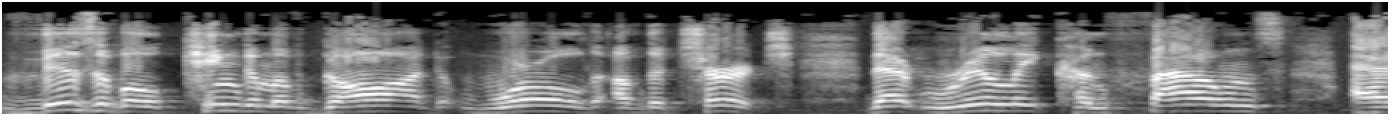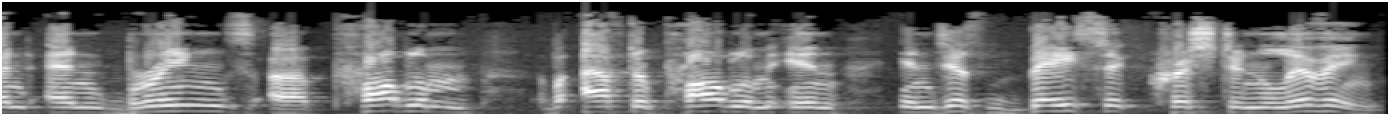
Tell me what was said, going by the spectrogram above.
visible kingdom of God world of the church that really confounds and, and brings a problem after problem in, in just basic Christian living.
